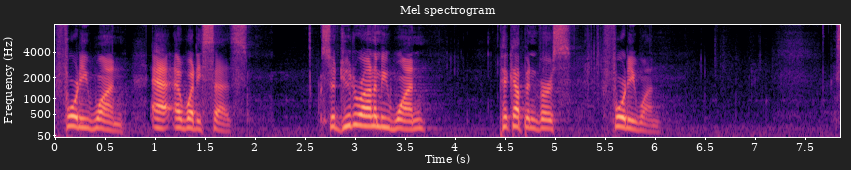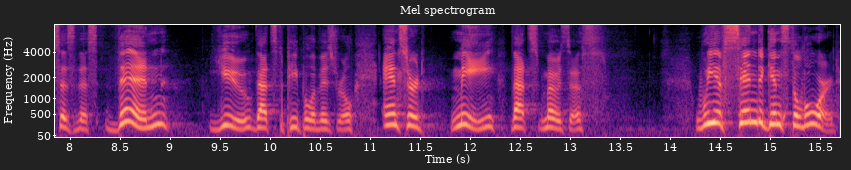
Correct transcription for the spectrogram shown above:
41, at, at what he says. So, Deuteronomy 1, pick up in verse 41. Says this Then you, that's the people of Israel, answered me, that's Moses, we have sinned against the Lord.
